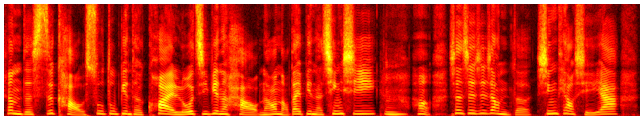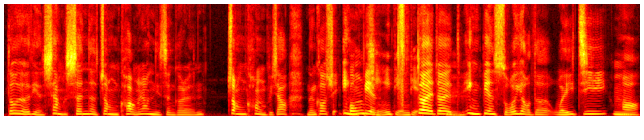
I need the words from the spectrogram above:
让你的思考速度变得快，逻辑变得好，然后脑袋变得清晰，嗯，哈，甚至是让你的心跳、血压都有点上升的状况，让你整个人。状况比较能够去应变一点点，对对，嗯、应变所有的危机哈、嗯。哦，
